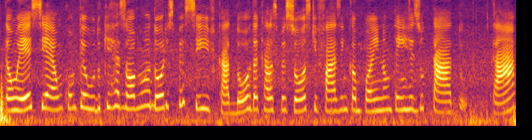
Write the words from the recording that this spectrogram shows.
Então, esse é um conteúdo que resolve uma dor específica, a dor daquelas pessoas que fazem campanha e não tem resultado, tá?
